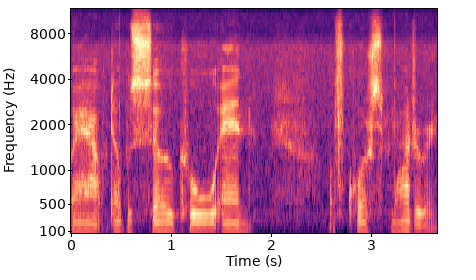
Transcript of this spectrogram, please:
Wow that was so cool and of course modern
